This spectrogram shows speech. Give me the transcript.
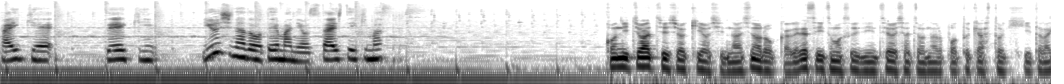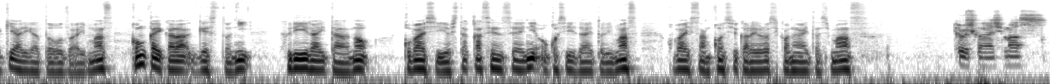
会計税金融資などをテーマにお伝えしていきます。こんにちは。中小企業診断士の六角です。いつも数字に強い社長になるポッドキャストをお聞きいただきありがとうございます。今回からゲストにフリーライターの小林義孝先生にお越しいただいております。小林さん今週からよろしくお願いいたします。よろしくお願いします。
